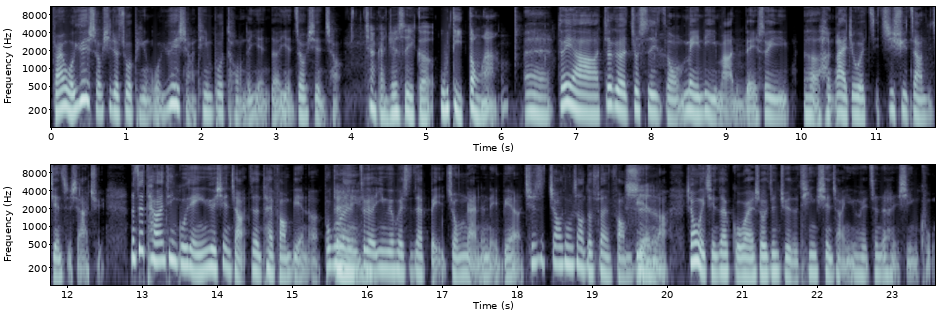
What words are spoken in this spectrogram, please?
反而我越熟悉的作品，我越想听不同的演的演奏现场，这样感觉是一个无底洞啊！哎，对呀、啊，这个就是一种魅力嘛，对不对？所以呃，很爱就会继续这样子坚持下去。那在台湾听古典音乐现场真的太方便了，不过这个音乐会是在北中南的那边啊，其实交通上都算方便了。像我以前在国外的时候，真觉得听现场音乐会真的很辛苦，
